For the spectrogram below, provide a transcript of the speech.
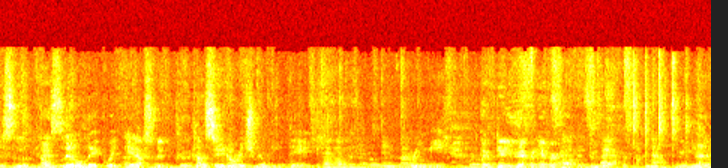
Just a little. a little liquid, That yeah. looks really. Cause you know, it's really thick Uh-huh. and creamy. Evidently, you haven't ever had to do that. Now, Me neither.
